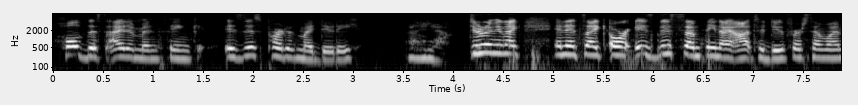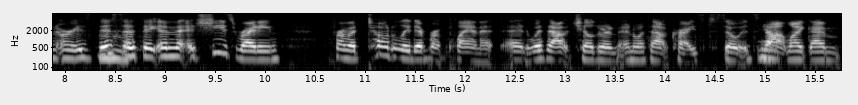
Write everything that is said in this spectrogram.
hold this item and think, is this part of my duty? Yeah. Do you know what I mean? Like, and it's like, or is this something I ought to do for someone, or is this Mm-hmm. a thing? And she's writing from a totally different planet and without children and without Christ, so it's Yeah. not like I'm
